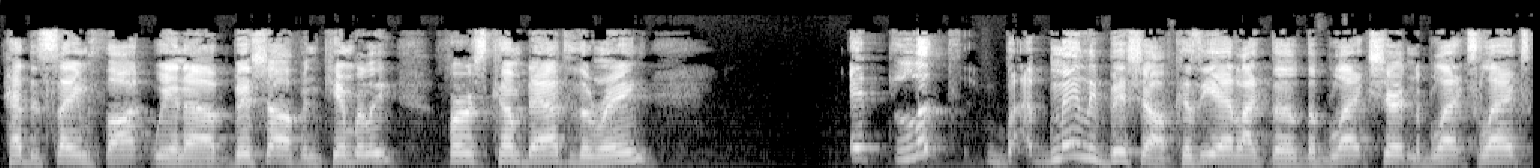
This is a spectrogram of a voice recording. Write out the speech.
had the same thought when uh, Bischoff and Kimberly first come down to the ring. It looked mainly Bischoff because he had like the, the black shirt and the black slacks,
